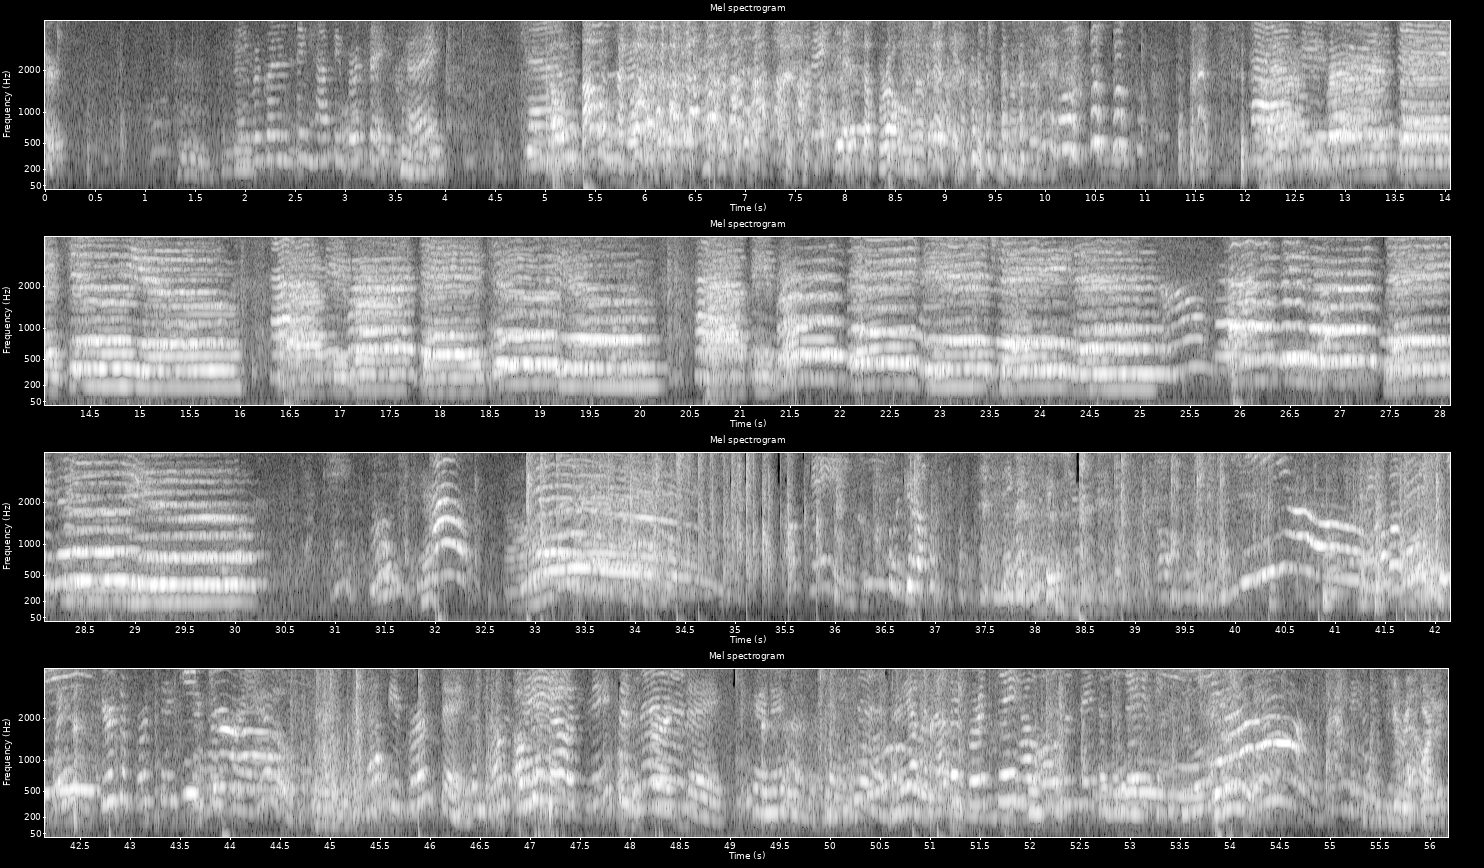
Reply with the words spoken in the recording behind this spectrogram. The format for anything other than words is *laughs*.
pictures. Okay, we're going to sing happy birthday, okay? Oh, And oh, It's *laughs* picture? Here's a birthday sticker for you. Happy birthday. Oh, okay, now it's Nathan's And then- birthday. Nathan, we have another birthday. How old is Nathan today? Is? You record it?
